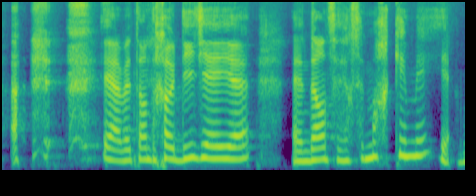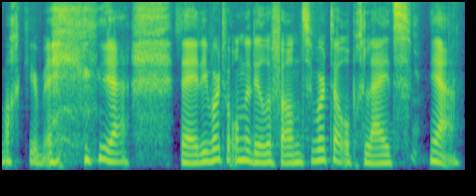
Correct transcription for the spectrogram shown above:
ja, met Tante Go DJ'en. En dan zegt ze, mag ik hier mee? Ja, mag ik hier mee? ja, nee, die wordt wel onderdeel ervan. Ze wordt al opgeleid, ja.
